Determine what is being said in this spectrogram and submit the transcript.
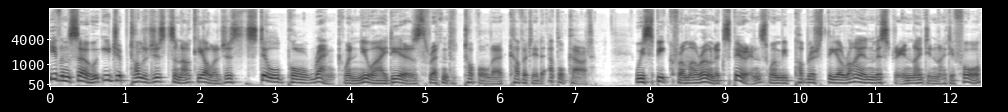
Even so, Egyptologists and archaeologists still pull rank when new ideas threaten to topple their coveted apple cart. We speak from our own experience when we published the Orion Mystery in 1994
